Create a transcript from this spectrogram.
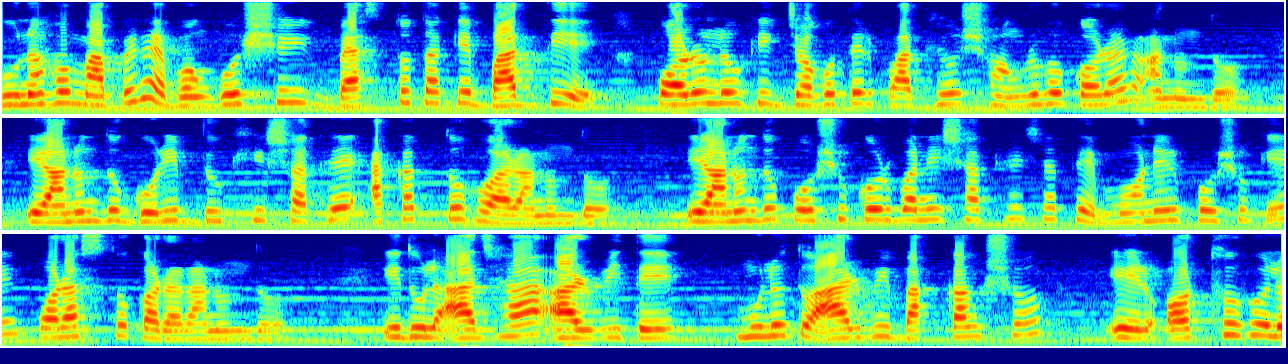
গুনাহ মাপের এবং বৈশ্বিক ব্যস্ততাকে বাদ দিয়ে পরলৌকিক জগতের পাথেও সংগ্রহ করার আনন্দ। এ আনন্দ গরিব দুঃখীর সাথে একাত্ম হওয়ার আনন্দ। এ আনন্দ পশু কোরবানির সাথে সাথে মনের পশুকে পরাস্ত করার আনন্দ। ঈদুল আজহা আরবিতে মূলত আরবি বাক্যাংশ, এর অর্থ হল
